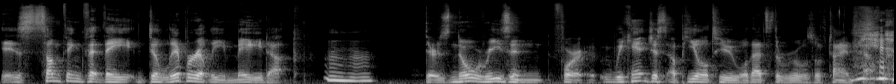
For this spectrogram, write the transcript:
is something that they deliberately made up mm-hmm. there's no reason for we can't just appeal to well that's the rules of time travel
